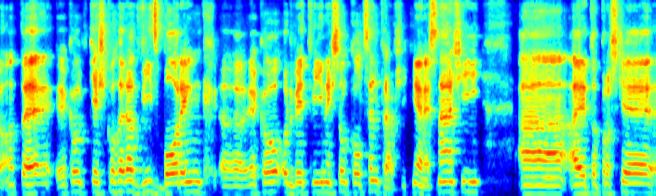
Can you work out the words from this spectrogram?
Jo. To je jako těžko hledat víc boring uh, jako odvětví, než jsou call centra. Všichni je nesnáší a, a je to prostě,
